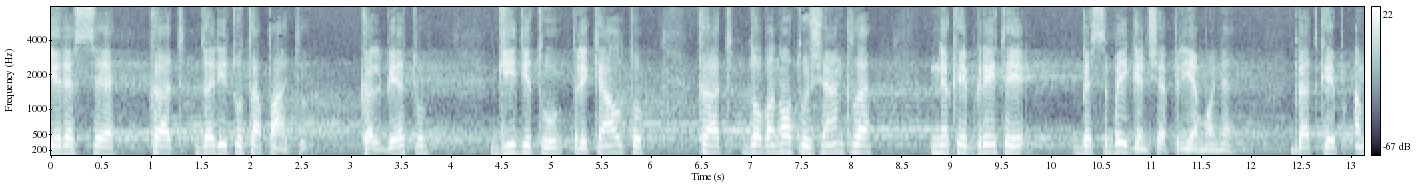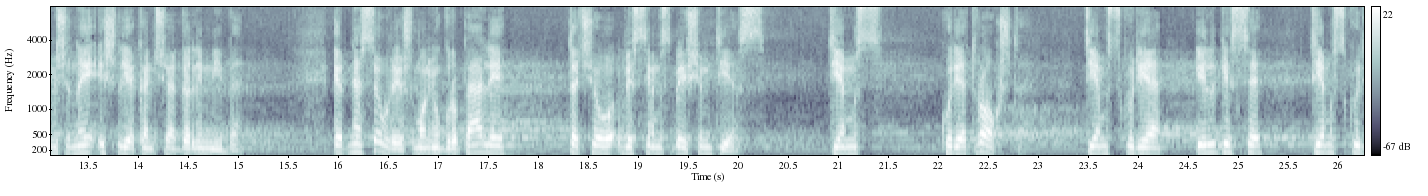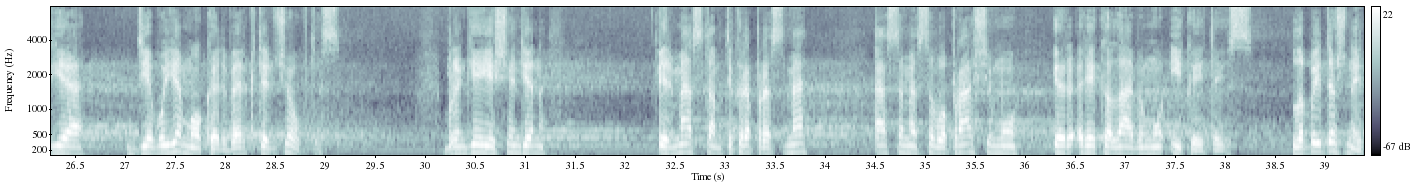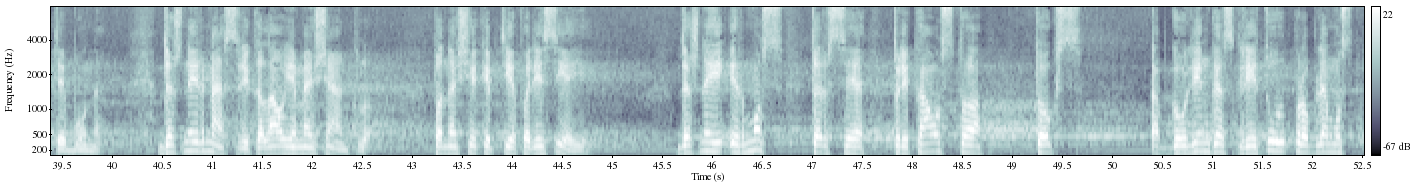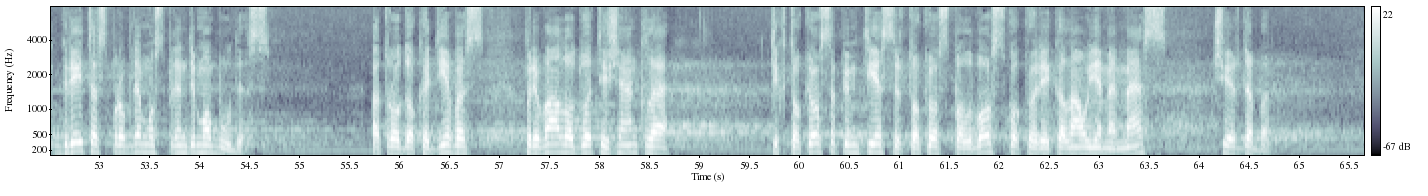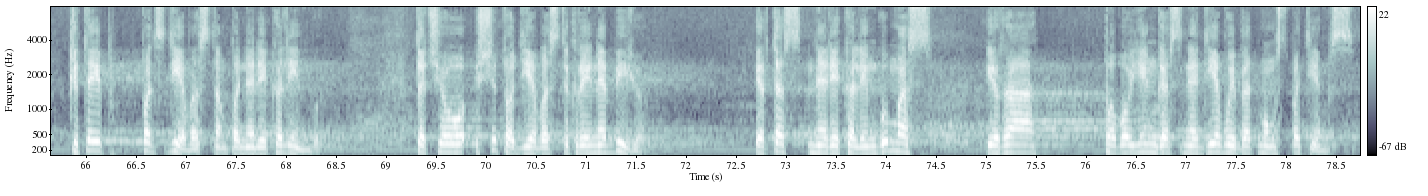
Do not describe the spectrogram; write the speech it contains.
Įrėsi, kad darytų tą patį. Kalbėtų, gydytų, prikeltų, kad dovanotų ženklą ne kaip greitai besibaigiančią priemonę, bet kaip amžinai išliekančią galimybę. Ir nesiaurai žmonių grupeliai, tačiau visiems be išimties. Tiems, kurie trokšta, tiems, kurie ilgisi, tiems, kurie Dievoje moka ir verkti ir džiaugtis. Brangieji, šiandien ir mes tam tikrą prasme esame savo prašymų ir reikalavimų įkaitais. Labai dažnai tai būna. Dažnai ir mes reikalaujame ženklo, panašiai kaip tie fariziejai. Dažnai ir mus tarsi prikausto toks apgaulingas problemų, greitas problemų sprendimo būdas. Atrodo, kad Dievas privalo duoti ženklą tik tokios apimties ir tokios spalvos, kokio reikalaujame mes čia ir dabar. Kitaip pats Dievas tampa nereikalingu. Tačiau šito Dievas tikrai nebijo. Ir tas nereikalingumas yra pavojingas ne Dievui, bet mums patiems.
